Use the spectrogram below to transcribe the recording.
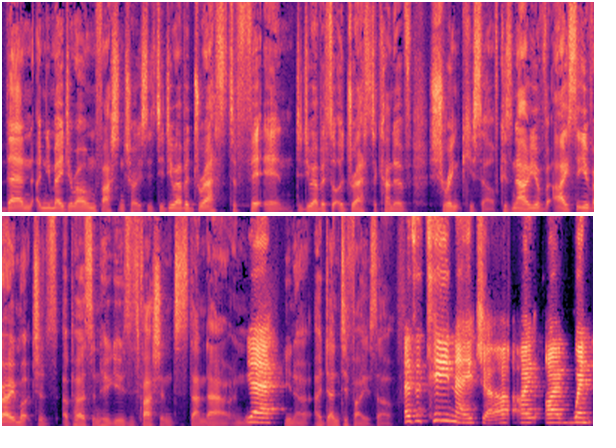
then and you made your own fashion choices? Did you ever dress to fit in? Did you ever sort of dress to kind of shrink yourself? Because now you've I see you very much as a person who uses fashion to stand out and "Yeah." you know identify yourself. As a teenager, I I went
